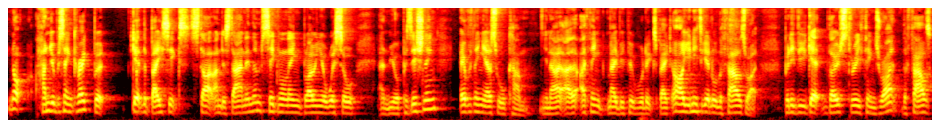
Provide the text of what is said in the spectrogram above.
not 100% correct, but get the basics, start understanding them, signaling, blowing your whistle, and your positioning, everything else will come. You know, I, I think maybe people would expect, oh, you need to get all the fouls right. But if you get those three things right, the fouls,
